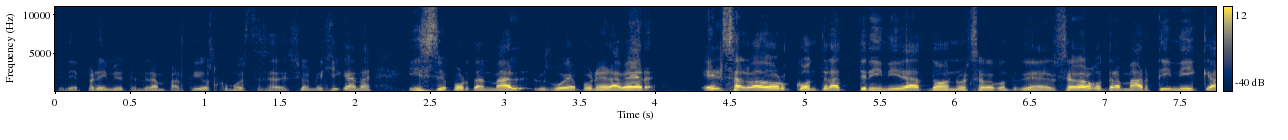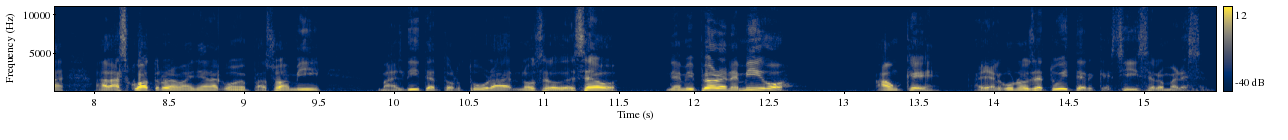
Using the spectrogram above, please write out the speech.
eh, de premio tendrán partidos como esta selección mexicana. Y si se portan mal, los voy a poner a ver El Salvador contra Trinidad, no, no El Salvador contra Trinidad, El Salvador contra Martinica a las 4 de la mañana, como me pasó a mí. Maldita tortura, no se lo deseo, ni a mi peor enemigo aunque hay algunos de Twitter que sí se lo merecen.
